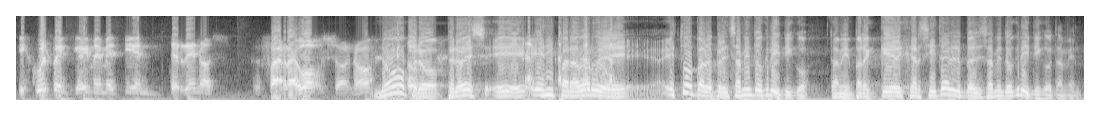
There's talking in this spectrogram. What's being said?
disculpen que hoy me metí en terrenos farragosos, ¿no? No, pero, pero es, eh, es disparador de... Es todo para el pensamiento crítico también, para que ejercitar el pensamiento crítico también.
